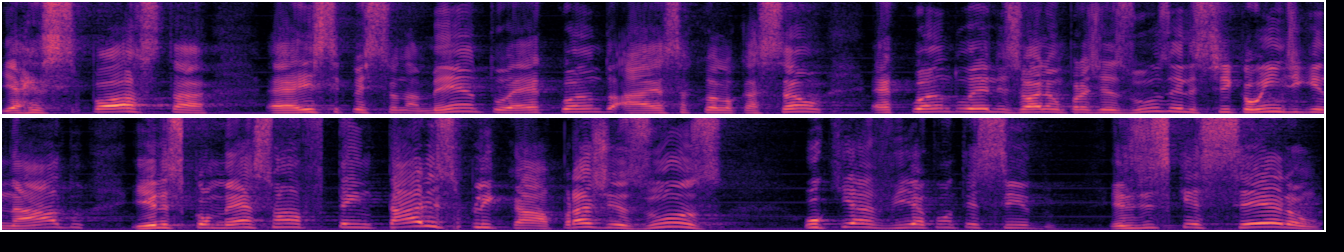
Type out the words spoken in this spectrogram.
E a resposta a esse questionamento é quando a essa colocação é quando eles olham para Jesus, eles ficam indignados e eles começam a tentar explicar para Jesus o que havia acontecido. Eles esqueceram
